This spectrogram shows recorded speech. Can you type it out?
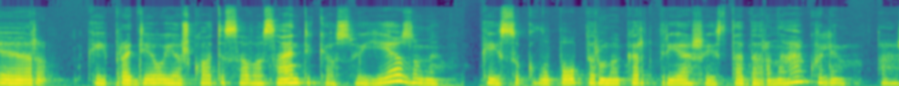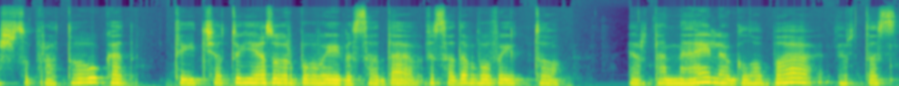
Ir kai pradėjau ieškoti savo santykio su Jėzumi, kai suklupau pirmą kartą priešais tabernakulį, aš supratau, kad tai čia tu Jėzau ir buvai visada, visada buvai tu. Ir ta meilė, globa ir tas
